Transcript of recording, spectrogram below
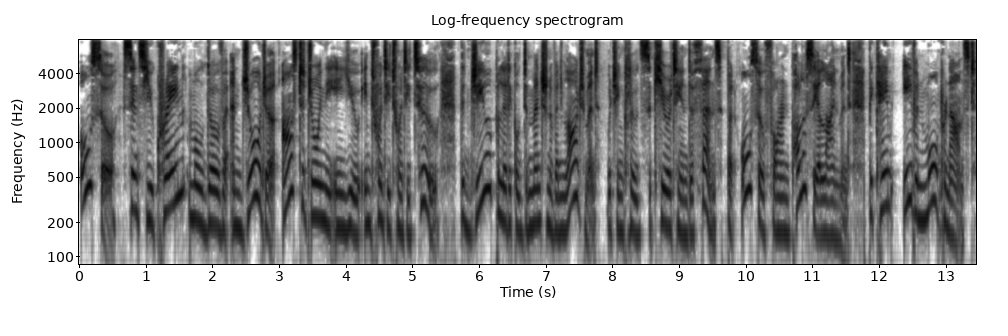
Also, since Ukraine, Moldova, and Georgia asked to join the EU in 2022, the geopolitical dimension of enlargement, which includes security and defense, but also foreign policy alignment, became even more pronounced.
